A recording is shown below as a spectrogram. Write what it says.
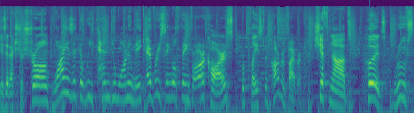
Is it extra strong? Why is it that we tend to want to make every single thing for our cars replaced with carbon fiber? Shift knobs, hoods, roofs,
